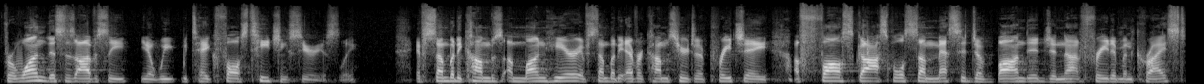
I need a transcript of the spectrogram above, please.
For one, this is obviously, you know, we, we take false teaching seriously. If somebody comes among here, if somebody ever comes here to preach a, a false gospel, some message of bondage and not freedom in Christ,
